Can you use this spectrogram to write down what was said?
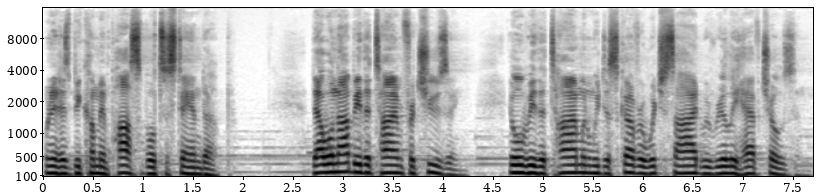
when it has become impossible to stand up. That will not be the time for choosing. It will be the time when we discover which side we really have chosen,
